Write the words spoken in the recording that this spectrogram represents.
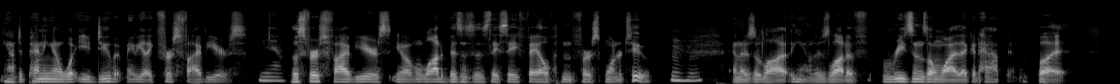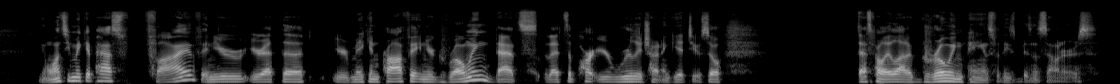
you know, depending on what you do, but maybe like first five years. Yeah. Those first five years, you know, a lot of businesses, they say fail within the first one or two. mm-hmm. And there's a lot, you know, there's a lot of reasons on why that could happen. But, you know, once you make it past five and you're, you're at the, you're making profit and you're growing, that's, that's the part you're really trying to get to. So, that's probably a lot of growing pains for these business owners.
